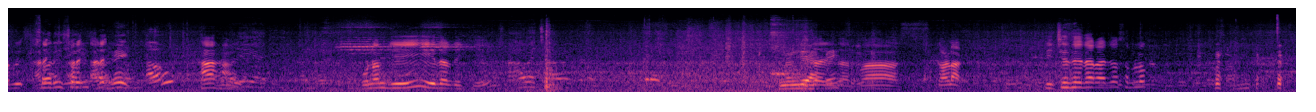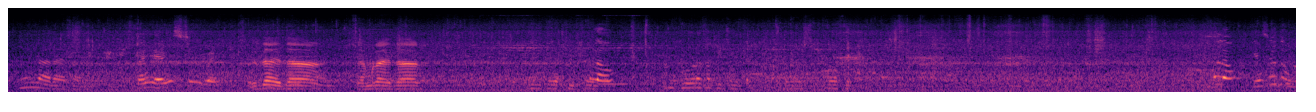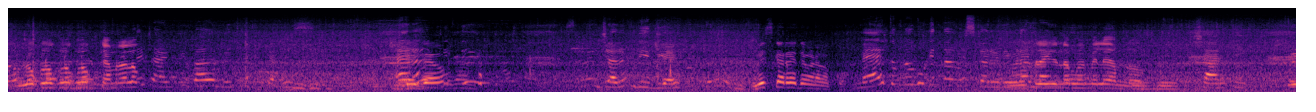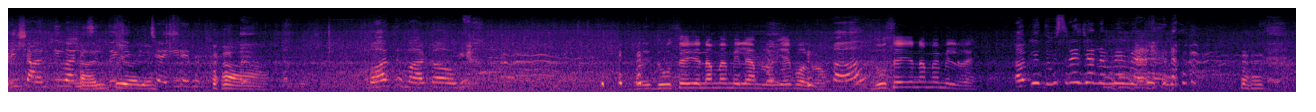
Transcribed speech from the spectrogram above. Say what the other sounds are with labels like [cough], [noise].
अभी sorry sorry अरे आओ। हाँ हाँ। पूनम जी इधर देखिए। सुनम जी इधर इधर बस कड़क। पीछे से इधर आ जाओ सब लोग. इधर इधर कैमरा इधर। थोड़ा सा पीछे। Okay Hello. कैसे हो तुम लोग? लोग लोग लोग लोग कैमरा लोग हैं? ना? कितने- जन्म बीत गए मिस कर रहे थे मैडम आपको? मैं तुम लोगों को कितना मिस कर रही थी दूसरे जन्म में मिले हम लोग। शांति थोड़ी शांति वाली ज़िंदगी भी चाहिए। हाँ। बहुत धमाका हो गया। दूसरे जन्म में मिले हम लोग यही बोल रहा हूँ। हाँ? दूसरे जन्म में मिल रहे। अभी दूसरे जन्म में मैं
